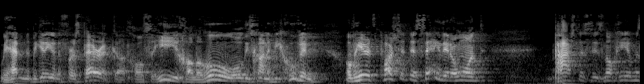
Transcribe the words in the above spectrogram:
we had in the beginning of the first parak, uh, Cholsahi, Cholahu, all these kind of ikuvim. Over here it's Pashtat, they're saying they don't want, Pashtas is no Chiyam.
